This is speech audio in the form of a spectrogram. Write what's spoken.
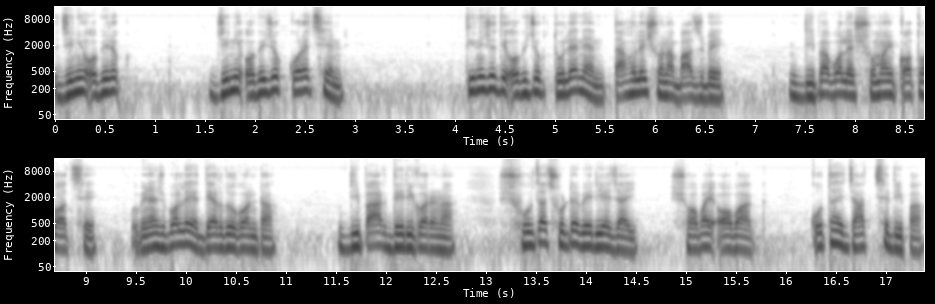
যিনি অভিযোগ যিনি অভিযোগ করেছেন, তিনি যদি অভিযোগ তুলে নেন, তাহলেই সোনা বাঁচবে। দীপা বলে, সময় কত আছে? অবিনাশ বলে, দেড় দু ঘণ্টা। দীপা আর দেরি করে না। সোজা ছুটে বেরিয়ে যায়। সবাই অবাক। কোথায় যাচ্ছে দীপা?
